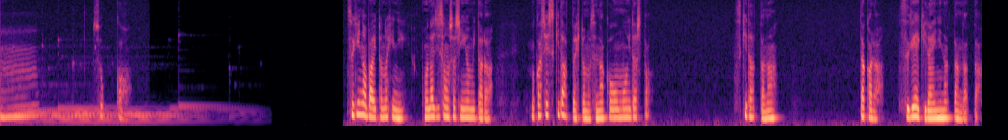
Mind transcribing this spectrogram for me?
ーん。そっか。次のバイトの日に同じその写真を見たら昔好きだった人の背中を思い出した。好きだったな。だからすげえ嫌いになったんだった。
